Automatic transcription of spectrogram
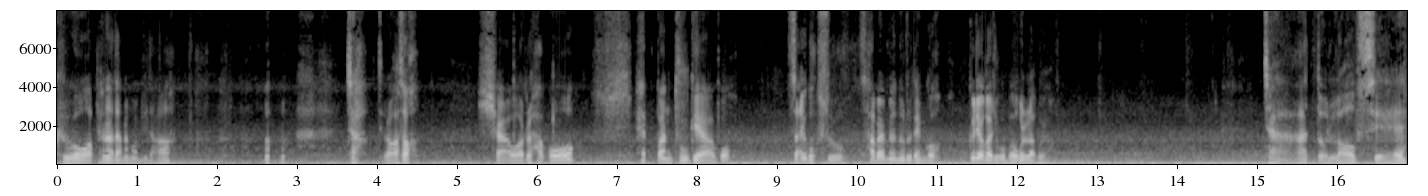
그거가 편하다는 겁니다. 자 들어가서 샤워를 하고 햇반 두 개 하고 쌀국수 사발면으로 된 거 끓여가지고 먹으려고요. 자 또 러브스의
